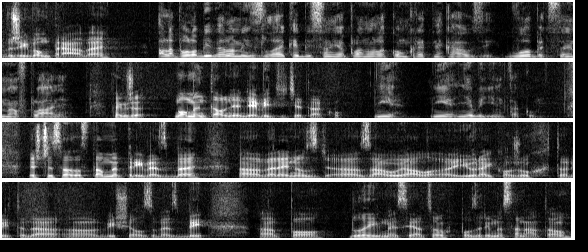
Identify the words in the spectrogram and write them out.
v živom práve Ale bolo by veľmi zlé, keby som ja plánoval konkrétne kauzy. Vôbec to nemám v pláne. Takže momentálne nevidíte takú. Nie, nie, nevidím takú. Ešte sa zastavme pri väzbe. Verejnosť zaujal Juraj Kožuch, ktorý teda vyšiel z väzby po dlhých mesiacoch. Pozrime sa na to.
